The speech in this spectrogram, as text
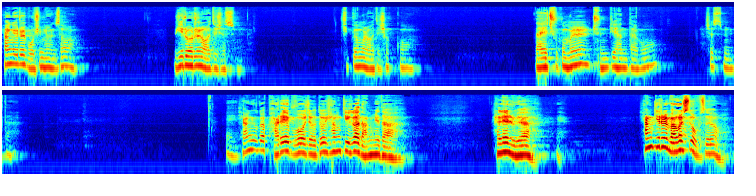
향유를 보시면서 위로를 얻으셨습니다. 기쁨을 얻으셨고, 나의 죽음을 준비한다고 하셨습니다. 예, 향유가 발에 부어져도 향기가 납니다. 할렐루야. 예. 향기를 막을 수 없어요.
